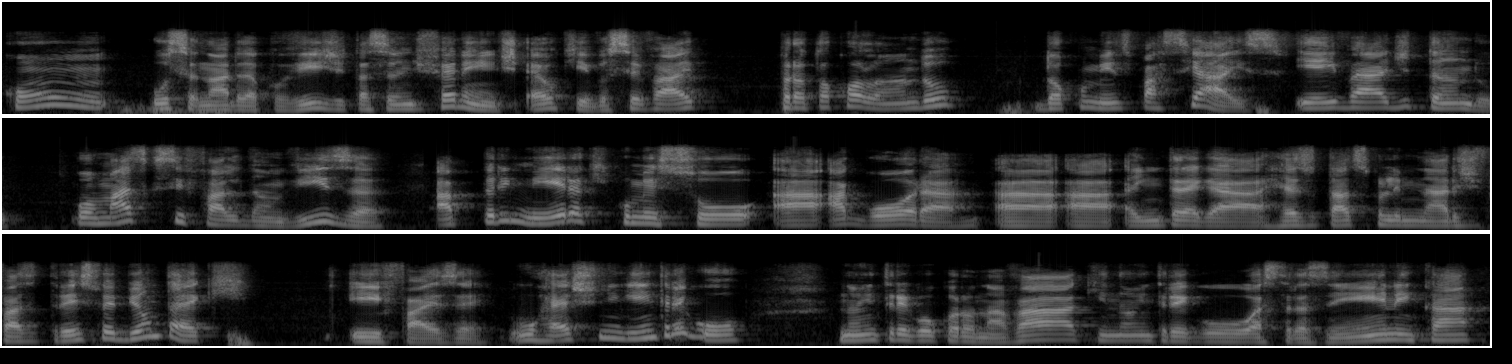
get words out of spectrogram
Com o cenário da Covid, está sendo diferente. É o que? Você vai protocolando documentos parciais e aí vai aditando. Por mais que se fale da Anvisa, a primeira que começou a, agora a, a, entregar resultados preliminares de fase 3 foi BioNTech e Pfizer. O resto ninguém entregou. Não entregou Coronavac, não entregou AstraZeneca,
